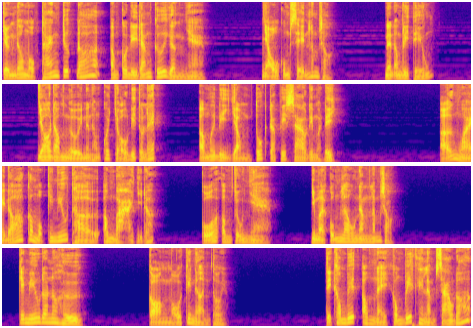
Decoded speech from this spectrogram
Chừng đâu một tháng trước đó, Ông có đi đám cưới gần nhà. Nhậu cũng xỉn lắm rồi, Nên ông đi tiểu. Do đông người nên không có chỗ đi toilet, Ông mới đi vòng tuốt ra phía sau đi mà đi. Ở ngoài đó có một cái miếu thờ Ông bà gì đó, Của ông chủ nhà, Nhưng mà cũng lâu năm lắm rồi. Cái miếu đó nó hư, Còn mỗi cái nền thôi. Thì không biết ông này không biết hay làm sao đó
